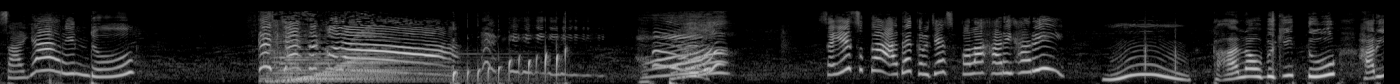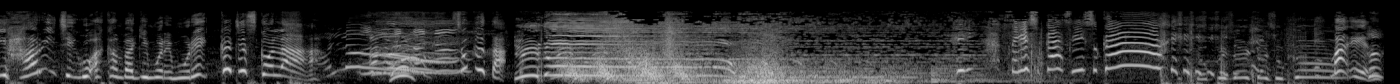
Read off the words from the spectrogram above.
saya rindu kerja sekolah. Huh? Saya suka ada kerja sekolah hari-hari. Hmm, kalau begitu, hari-hari cikgu akan bagi murid-murid kerja sekolah. Suka tak? Saya Mail,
